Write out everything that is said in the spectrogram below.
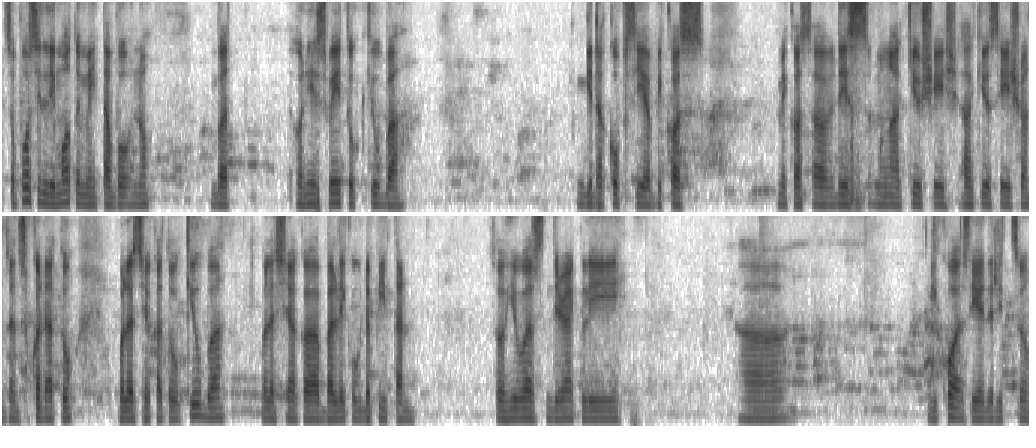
Supposedly mo to may tabo no. But on his way to Cuba, gidakop siya because because of this mga accusation, accusations and sukad ato wala siya kato Cuba wala siya ka balik og dapitan so he was directly uh, gikuha siya diretso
